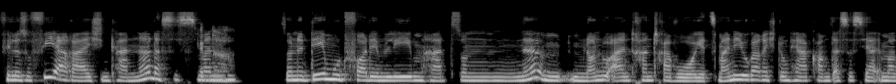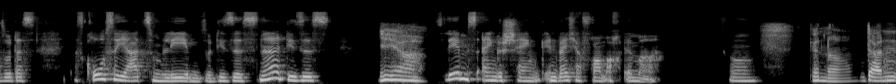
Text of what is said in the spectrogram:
Philosophie erreichen kann, ne? Dass es genau. man so eine Demut vor dem Leben hat, so ein, ne, im, im non-dualen Tantra, wo jetzt meine Yoga-Richtung herkommt, das ist ja immer so das, das große Ja zum Leben, so dieses, ne, dieses ja. Ein Geschenk, in welcher Form auch immer. So. Genau. Dann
